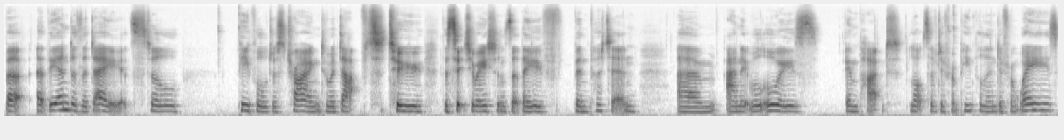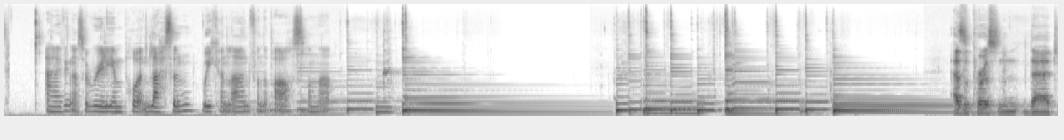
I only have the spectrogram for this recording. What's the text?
But at the end of the day, it's still people just trying to adapt to the situations that they've been put in. Um, and it will always impact lots of different people in different ways. And I think that's a really important lesson we can learn from the past on that. as a person that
